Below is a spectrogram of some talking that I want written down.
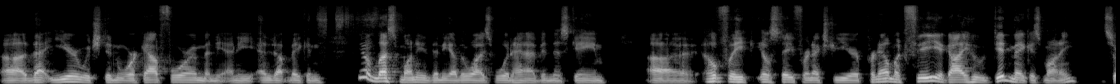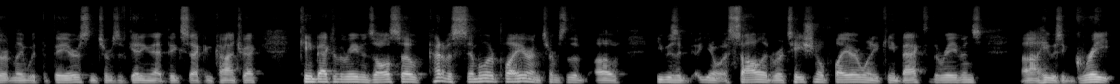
uh, that year, which didn't work out for him, and and he ended up making you know less money than he otherwise would have in this game. Uh, hopefully, he'll stay for an extra year. Pernell McPhee, a guy who did make his money, certainly with the Bears in terms of getting that big second contract, came back to the Ravens. Also, kind of a similar player in terms of the, of he was a you know a solid rotational player when he came back to the Ravens. Uh, he was a great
